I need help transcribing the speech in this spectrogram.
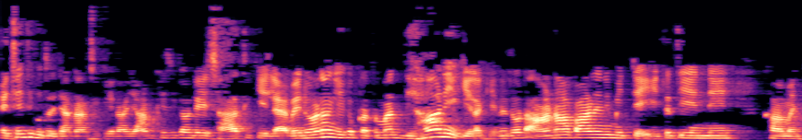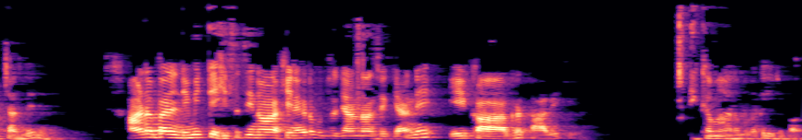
එචෙන්ති බුදු ජානන්ති කියනවා යම් කිසි කෙනෙකුට ඒ සාහිතිකේ ලැබෙනවා නම් ඒක ප්‍රථම ධානය කියලා කියන. ඒකට ආනාපාන නිමිත්තේ හිත තියෙන්නේ කාමච්ඡන්දේ නෙවෙයි. ආනාපාන නිමිත්තේ හිත තියනවා කියන එකට බුදු ජානන්ති කියන්නේ ඒකාග්‍රතාවය කියලා. එකම අරමුණක හිතපන්.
